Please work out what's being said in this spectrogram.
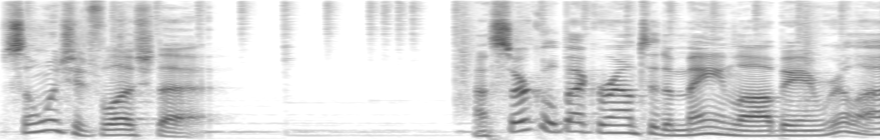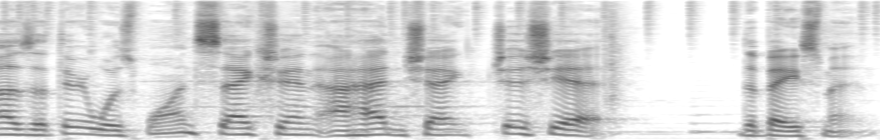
Someone should flush that. I circled back around to the main lobby and realized that there was one section I hadn't checked just yet the basement.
